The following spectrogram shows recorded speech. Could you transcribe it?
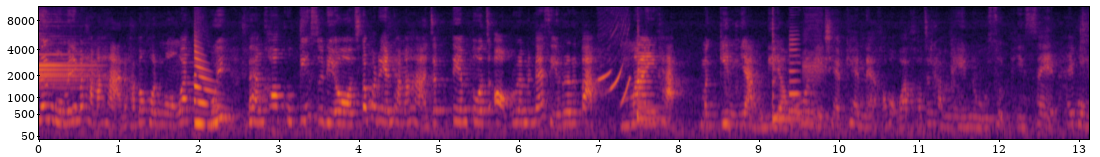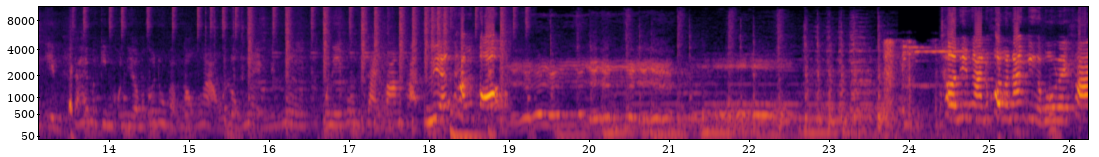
ซึ่งบูมไม่ได้มาทำอาหารนะคะ บางคนงงว่า อุ้ย Bangkok Cooking Studio จะต้องมาเรียนทำอาหาร จะเตรียมตัวจะออกเรือนเป็นแม่สีเรือนหรือเปล่า ไม่ค่ะ มากินอย่างเดียว เพราะวันนี้เชฟเคนเนี่ยเขาบอกว่าเขาจะทำเมนูสุดพิเศษ ให้บูมกิน จะให้มากินคนเดียวมันก็ดูแบบเหงาเหงาๆหลงเหลงนิดนึง วันนี้บูมใจปั้มค่ะ เลี้ยงทั้งโต๊ะ ญทีมงานทุกคนมานั่งกินกับบูมเลยค่ะ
